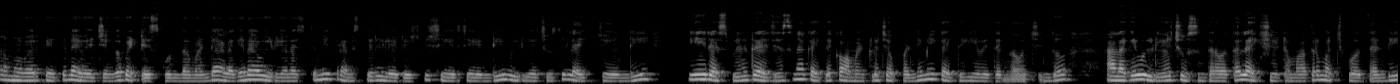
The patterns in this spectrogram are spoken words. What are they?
అమ్మవారికి అయితే నైవేద్యంగా పెట్టేసుకుందామండి. అలాగే నా వీడియో నచ్చితే మీ ఫ్రెండ్స్కి రిలేటివ్స్కి షేర్ చేయండి. వీడియో చూసి లైక్ చేయండి. ఈ రెసిపీని ట్రై చేసి నాకైతే కామెంట్లో చెప్పండి. మీకైతే ఏ విధంగా వచ్చిందో. అలాగే వీడియో చూసిన తర్వాత లైక్ చేయటం మాత్రం మర్చిపోద్దండి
